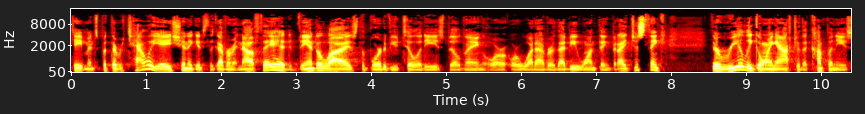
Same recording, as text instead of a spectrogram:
statements, but the retaliation against the government. Now, if they had vandalized the Board of Utilities building or or whatever, that'd be one thing. But I just think they're really going after the companies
